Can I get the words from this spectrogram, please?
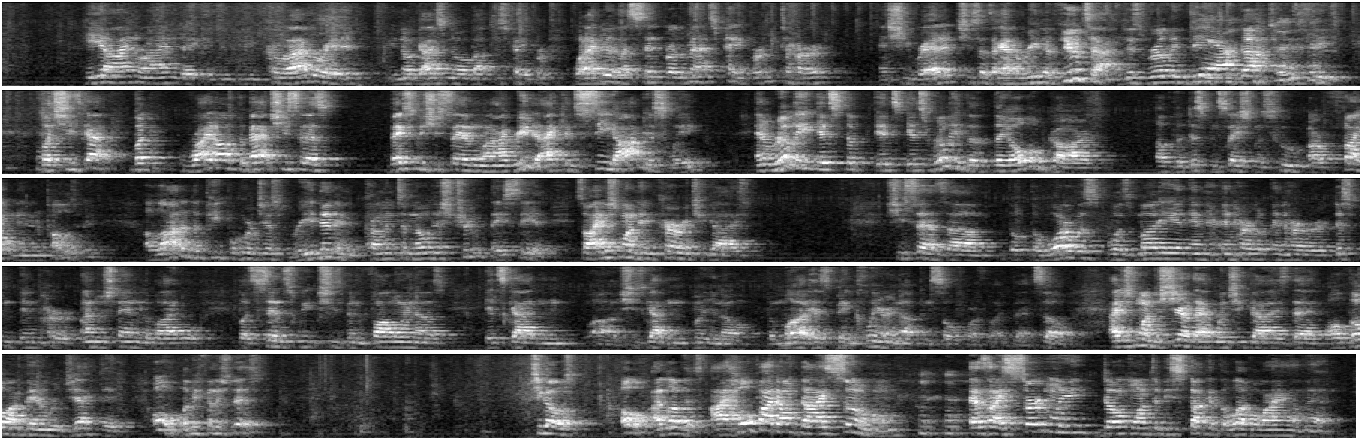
he, I, and Ryan, they, we, we collaborated. You know, guys know about this paper. What I did is I sent Brother Matt's paper to her, and she read it. She says, I got to read it a few times. It's really deep Yeah. doctrine. It's deep. But she's got, but right off the bat, she says, basically she's saying, when I read it, I can see obviously, and really it's the, it's, it's really the, the old guard of the dispensationalists who are fighting and opposing it. A lot of the people who are just reading and coming to know this truth, they see it. So I just wanted to encourage you guys. She says um, the, the water was, was muddy in, in her in her in her, in her understanding of the Bible, but since we, she's been following us, it's gotten uh, she's gotten you know the mud has been clearing up and so forth like that. So I just wanted to share that with you guys that although I've been rejected, oh let me finish this. She goes, oh I love this. I hope I don't die soon, as I certainly don't want to be stuck at the level I am at.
